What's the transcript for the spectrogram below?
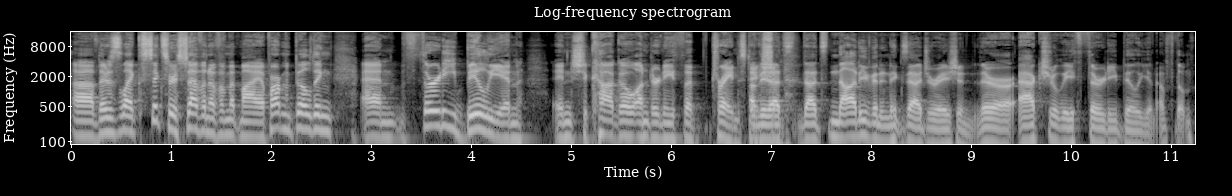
Uh, there's like six or seven of them at my apartment building, and 30 billion in Chicago underneath the train station. I mean, that's that's not even an exaggeration. There are actually 30 billion of them.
